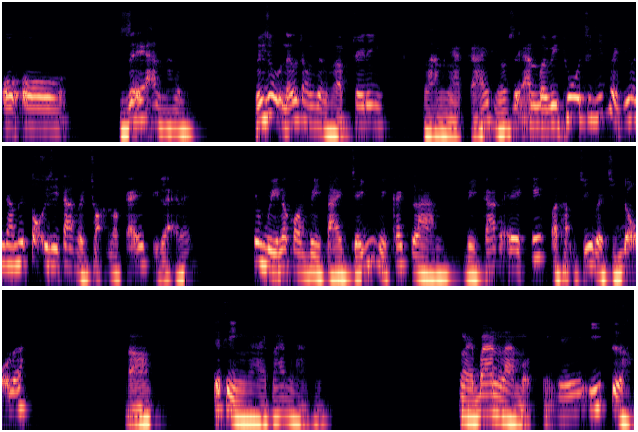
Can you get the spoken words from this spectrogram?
ô ô dễ ăn hơn. Ví dụ nếu trong trường hợp trading làm nhà cái thì nó dễ ăn bởi vì thua 99,9% thì tội gì ta phải chọn một cái tỷ lệ đấy. Nhưng vì nó còn vì tài chính vì cách làm vì các cái ekip và thậm chí về trình độ nữa. Đó. Thế thì ngài ban là gì? Ngài ban là một những cái ý tưởng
